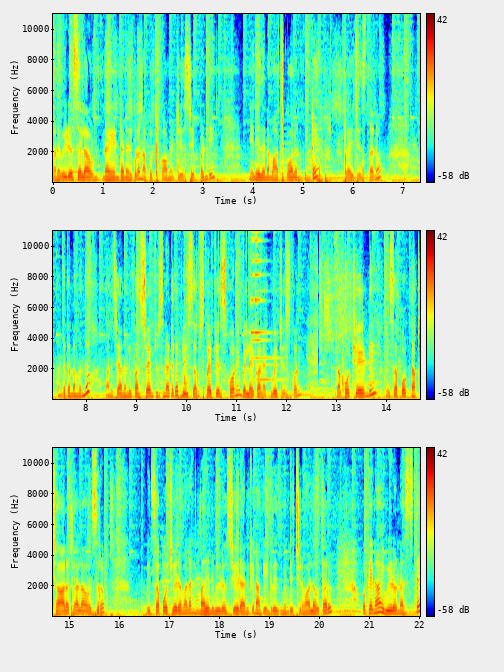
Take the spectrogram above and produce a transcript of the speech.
మన వీడియోస్ ఎలా ఉంటున్నాయి ఏంటనేది కూడా నాకు కొంచెం కామెంట్ చేసి చెప్పండి. నేను ఏదైనా మార్చుకోవాలనుకుంటే ట్రై చేస్తాను. అంతకన్నా ముందు మన ఛానల్ని ఫస్ట్ టైం చూసినట్టయితే ప్లీజ్ సబ్స్క్రైబ్ చేసుకొని బెల్ ఐకాన్ యాక్టివేట్ చేసుకొని సపోర్ట్ చేయండి. మీ సపోర్ట్ నాకు చాలా చాలా అవసరం. మీరు సపోర్ట్ చేయడం వల్ల నేను మరిన్ని వీడియోస్ చేయడానికి నాకు ఎంకరేజ్మెంట్ ఇచ్చిన వాళ్ళు అవుతారు. ఓకేనా? ఈ వీడియో నచ్చితే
